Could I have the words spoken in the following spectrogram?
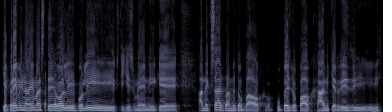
Και πρέπει να είμαστε όλοι πολύ ευτυχισμένοι και ανεξάρτητα με τον ΠΑΟΚ που παίζει ο ΠΑΟΚ, χάνει, κερδίζει,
